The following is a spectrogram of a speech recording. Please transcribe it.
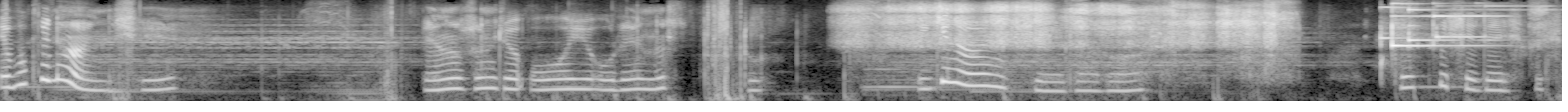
E bu yine aynı şey. Ben az önce o ayı oraya nasıl tuttum? Yine aynı şeyler var. Tek bir şey değişmiş.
